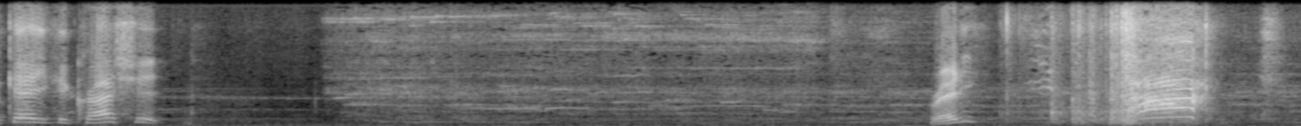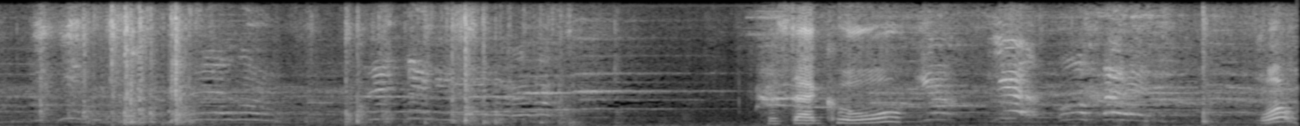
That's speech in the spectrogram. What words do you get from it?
Okay, you can crash it. Ready? Ah! Was that cool? Whoa!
